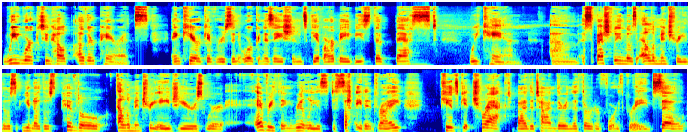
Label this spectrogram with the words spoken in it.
we work to help other parents and caregivers and organizations give our babies the best we can. Um, especially in those elementary, those, you know, those pivotal elementary age years where everything really is decided, right? Kids get tracked by the time they're in the third or fourth grade. So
